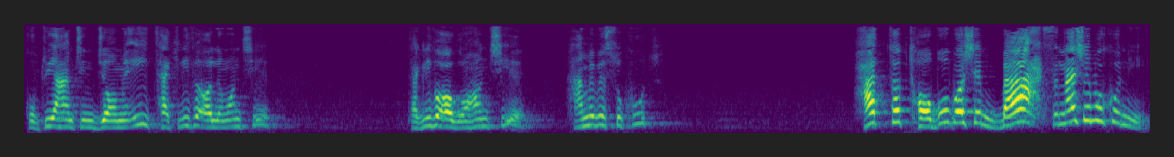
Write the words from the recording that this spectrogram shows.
خب توی همچین جامعه ای تکلیف آلمان چیه؟ تکلیف آگاهان چیه؟ همه به سکوت؟ حتی تابو باشه بحث نشه بکنی.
